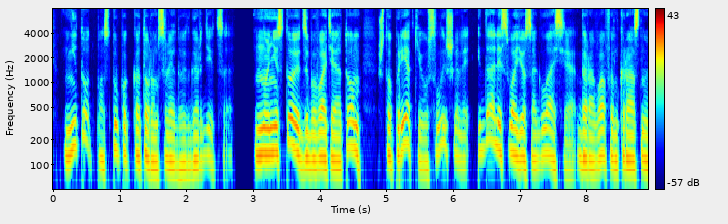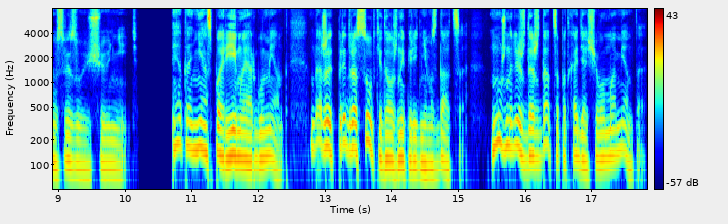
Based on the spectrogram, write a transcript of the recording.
— не тот поступок, которым следует гордиться. Но не стоит забывать и о том, что предки услышали и дали свое согласие, даровав им красную связующую нить. Это неоспоримый аргумент. Даже предрассудки должны перед ним сдаться. Нужно лишь дождаться подходящего момента.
